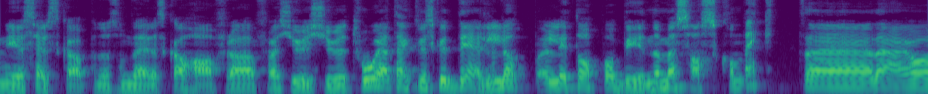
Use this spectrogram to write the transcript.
nye selskapene som dere skal ha fra, fra 2022. Jeg tenkte vi skulle dele litt opp og begynne med SAS Connect. Det er jo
